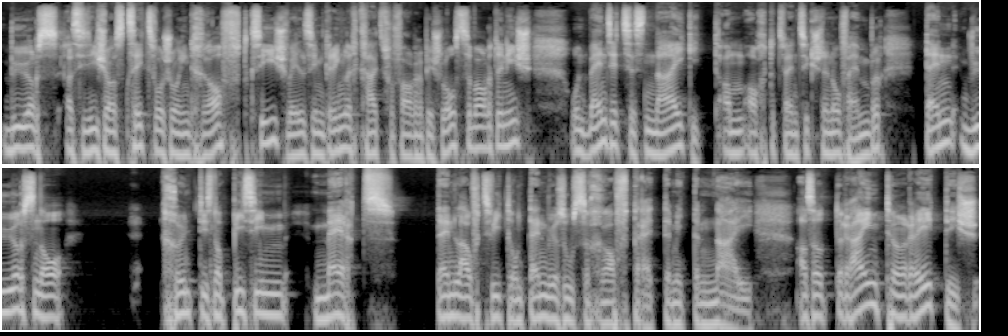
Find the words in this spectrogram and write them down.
würde es, also es ist ja ein Gesetz, das schon in Kraft war, weil es im Dringlichkeitsverfahren beschlossen worden ist. Und wenn es jetzt ein Nein gibt am 28. November, dann würde es noch, könnte es noch bis im März dann läuft es weiter und dann wird es außer Kraft treten mit dem Nein. Also rein theoretisch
